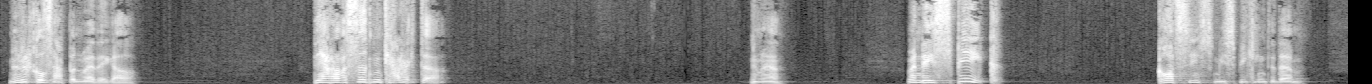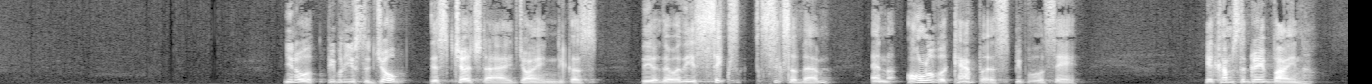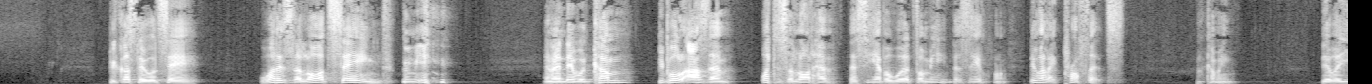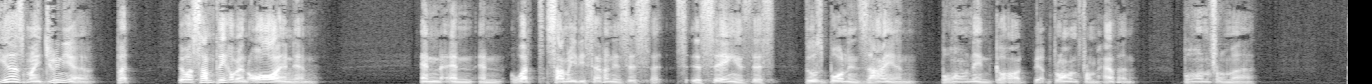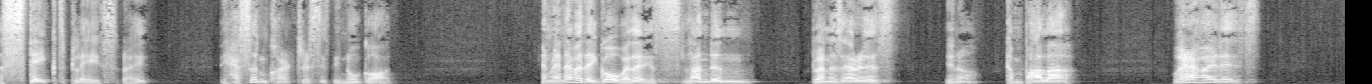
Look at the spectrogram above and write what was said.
Miracles happen where they go. They are of a certain character. Amen. When they speak, God seems to be speaking to them. You know, people used to joke this church that I joined because there were these six, six of them, and all over campus, people would say, Here comes the grapevine. Because they would say, What is the Lord saying to me? And when they would come, people would ask them, What does the Lord have? Does He have a word for me? Does He They were like prophets coming. They were years my junior, but there was something of an awe in him. And, and, and what Psalm 87 is, this, is saying is this those born in Zion, born in God, born from heaven, born from a, a staked place, right? They have certain characteristics, they know God. And whenever they go, whether it's London, Buenos Aires, you know, Kampala, wherever it is,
